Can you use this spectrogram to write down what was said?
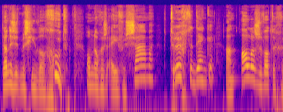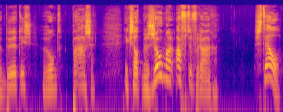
Dan is het misschien wel goed om nog eens even samen terug te denken aan alles wat er gebeurd is rond Pasen. Ik zat me zomaar af te vragen. Stel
